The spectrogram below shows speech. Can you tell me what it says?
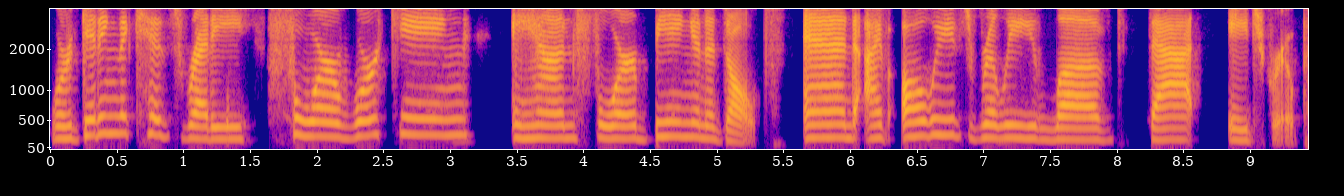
We're getting the kids ready for working and for being an adult. And I've always really loved that age group.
